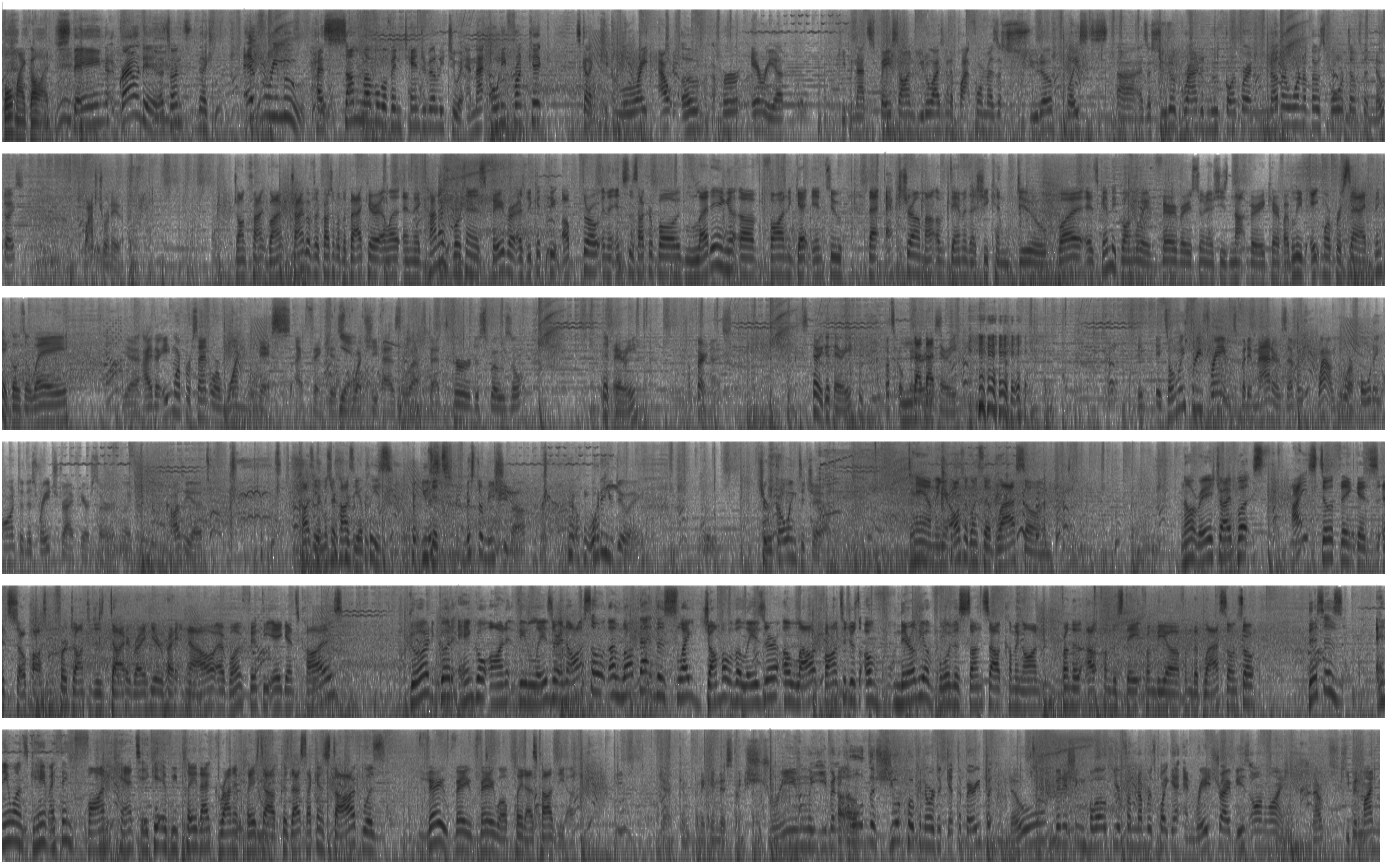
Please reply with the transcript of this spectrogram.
Oh my god. Staying grounded. That's when, like, every move has some level of intangibility to it. And that Oni front kick, it's to kick him right out of her area. Keeping that space on, utilizing the platform as a pseudo placed, uh, as a pseudo grounded move, going for another one of those forward tilts, but no dice. Flash tornado. John trying, to go for the cross up with the back air, and, and it kind of works in his favor as we get the up throw and the soccer ball, letting uh, Fawn get into that extra amount of damage that she can do. But it's going to be going away very, very soon if she's not very careful. I believe 8 more percent. I think it goes away. Yeah, either 8 more percent or one miss, I think, is yeah. what she has left at her disposal. Good parry. Very nice. very good parry. Let's go That bad parry. It, it's only three frames, but it matters. Every, wow, you are holding on to this rage drive here, sir. Like, Kazuya. Kazuya, Mr. Kazuya, please, use it. Mr. Mishima, what are you doing? You're going to jail. Damn, and you're also going to the blast zone. No rage drive, but I still think it's it's so possible for John to just die right here, right now at 158 against Kaz good, good angle on the laser. And also, I love that the slight jump up of the laser allowed Fawn to just narrowly avoid the sunset coming on from the out from the state from the uh, from the blast zone. So this is anyone's game. I think Fawn can't take it if we play that grounded playstyle because that second stock was very, very, very well played as Kazuya. Yeah, making this extremely even. Uh -oh. oh, the shield poke in order to get the berry, but no finishing blow here from Numbers quite yet, and Rage Drive is online. Now, keep in mind,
